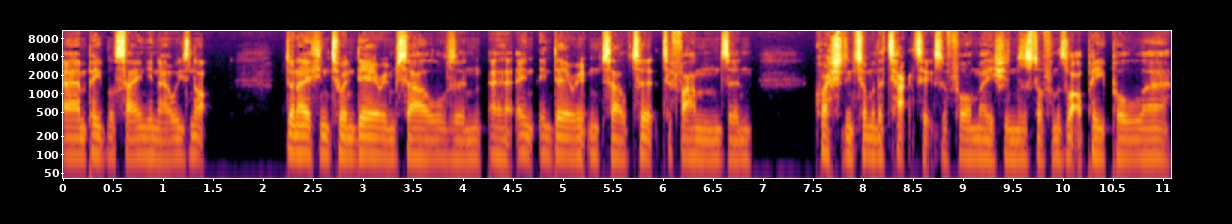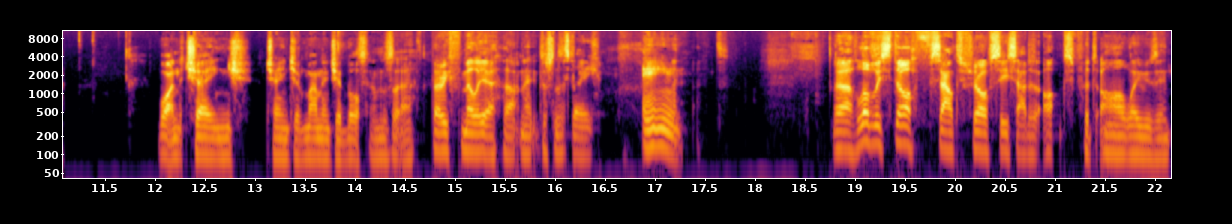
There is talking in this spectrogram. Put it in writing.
um, people saying, you know, he's not done anything to endear himself and uh, endear himself to, to fans and questioning some of the tactics and formations and stuff. And there's a lot of people uh, wanting to change change of manager, but Sounds uh, very familiar, that Nick, doesn't it? Mm. Uh, lovely stuff. South Shore Seaside as Oxford are losing.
